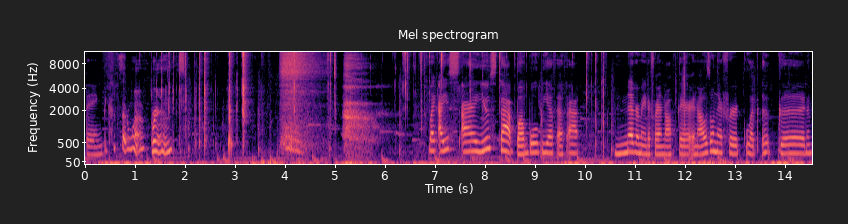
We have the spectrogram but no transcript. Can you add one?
thing because I don't have friends. Like I used I used that Bumble BFF app. Never made a friend off there, and I was on there for like a good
